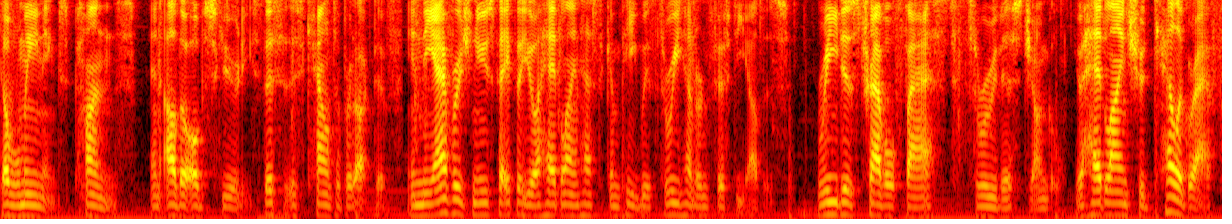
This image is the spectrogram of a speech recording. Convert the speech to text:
double meanings, puns, and other obscurities. This is counterproductive. In the average newspaper, your headline has to compete with 350 others. Readers travel fast through this jungle. Your headline should telegraph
